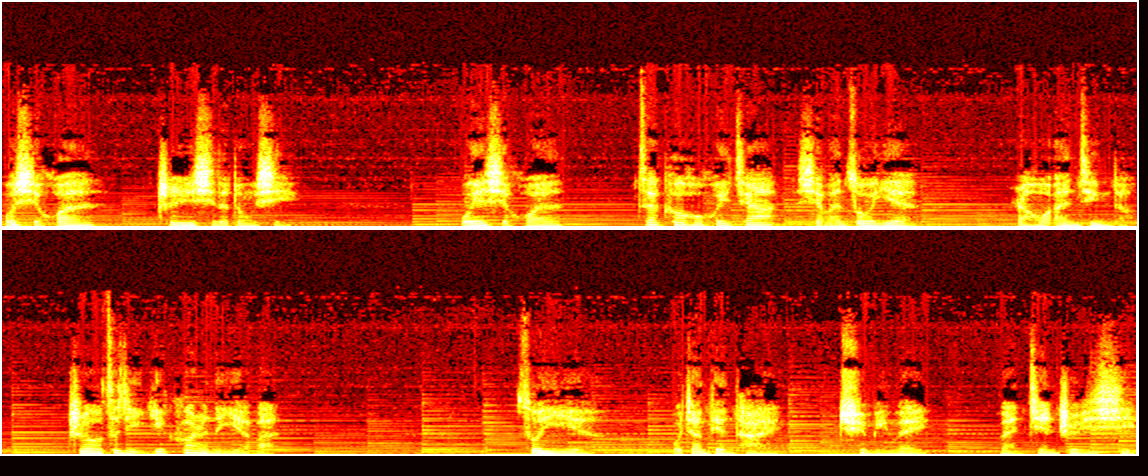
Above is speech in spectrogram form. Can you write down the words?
我喜欢治愈系的东西，我也喜欢在课后回家写完作业，然后安静的，只有自己一个人的夜晚。所以，我将电台取名为“晚间治愈系”。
